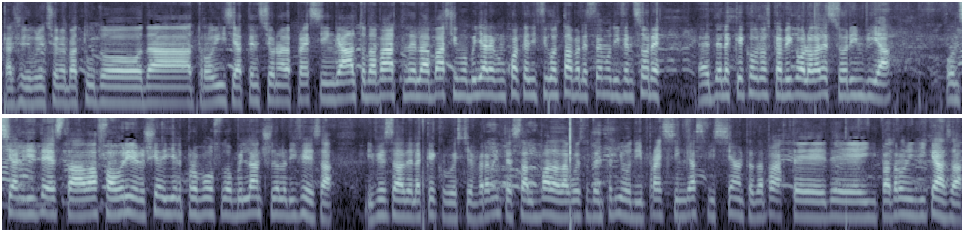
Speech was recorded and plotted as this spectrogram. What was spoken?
Calcio di punizione battuto da Troisi, attenzione al pressing alto da parte del Bacci Immobiliare con qualche difficoltà per l'estremo difensore eh, del Checco dello Scapicolo che adesso rinvia Ponziani di testa, va a favorire l'uscita del proposto dopo il lancio della difesa difesa della Checco che si è veramente salvata da questo tentativo di pressing asfissiante da parte dei padroni di casa.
